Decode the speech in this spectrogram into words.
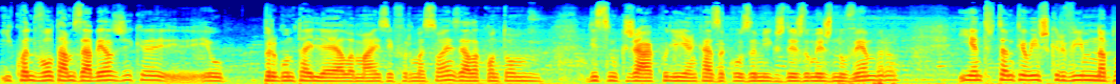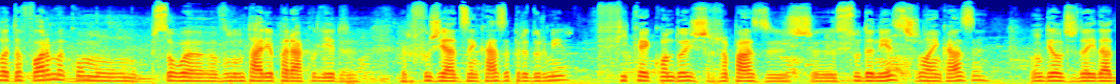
E quando voltámos à Bélgica, eu perguntei-lhe a ela mais informações, ela contou-me, disse-me que já a acolhia em casa com os amigos desde o mês de novembro e entretanto eu inscrevi-me na plataforma como pessoa voluntária para acolher refugiados em casa para dormir. Fiquei com dois rapazes uh, sudaneses lá em casa, um deles da idade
